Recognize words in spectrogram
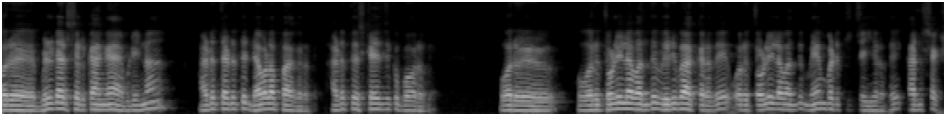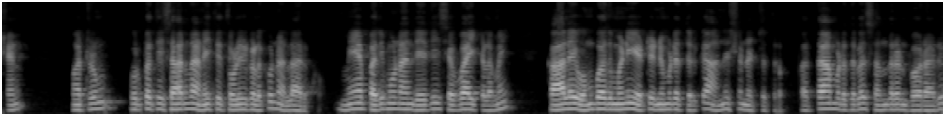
ஒரு பில்டர்ஸ் இருக்காங்க அப்படின்னா அடுத்தடுத்து டெவலப் ஆகிறது. அடுத்த ஸ்டேஜுக்கு போகிறது ஒரு ஒரு தொழிலை வந்து விரிவாக்கிறது ஒரு தொழிலை வந்து மேம்படுத்தி செய்கிறது கன்ஸ்ட்ரக்ஷன் மற்றும் உற்பத்தி சார்ந்த அனைத்து தொழில்களுக்கும் நல்லாயிருக்கும் மே பதிமூணாந்தேதி செவ்வாய்க்கிழமை காலை ஒம்பது மணி எட்டு நிமிடத்திற்கு அனுஷ நட்சத்திரம். பத்தாம் இடத்துல சந்திரன் போகிறாரு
